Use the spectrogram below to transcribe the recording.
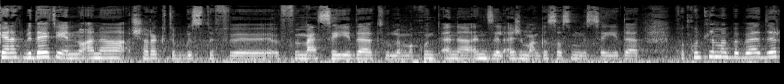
كانت بدايتي إنه أنا شاركت بقصتي في, في مع السيدات ولما كنت أنا أنزل أجمع قصص من السيدات. فكنت لما ببادر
